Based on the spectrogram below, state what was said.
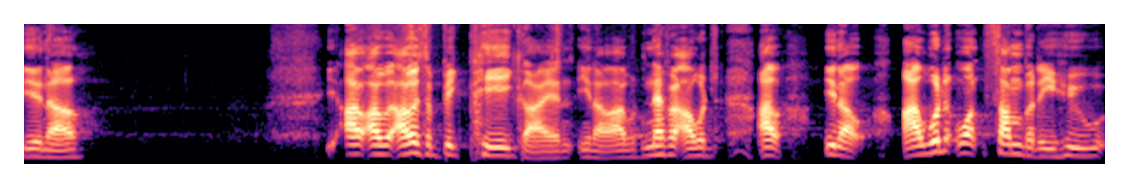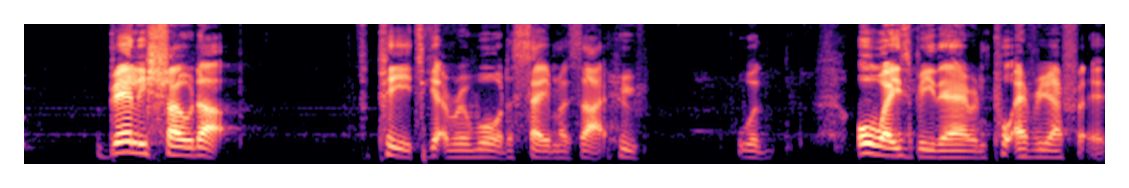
you know. I, I, I, was a big PE guy, and you know, I would never, I would, I, you know, I wouldn't want somebody who barely showed up for PE to get a reward the same as that, who would always be there and put every effort in,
